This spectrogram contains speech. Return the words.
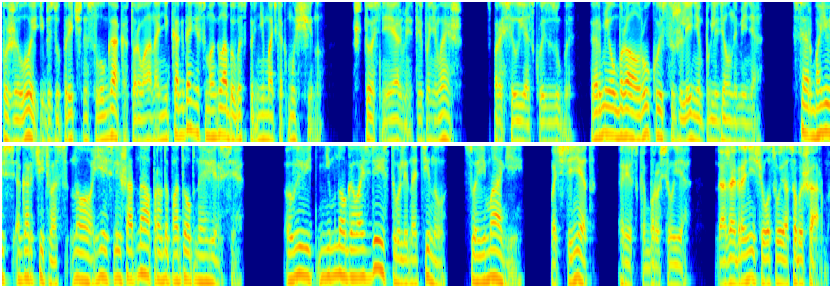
Пожилой и безупречный слуга, которого она никогда не смогла бы воспринимать как мужчину. «Что с ней, Эрми, ты понимаешь?» Спросил я сквозь зубы. Эрми убрал руку и с сожалением поглядел на меня. «Сэр, боюсь огорчить вас, но есть лишь одна правдоподобная версия. Вы ведь немного воздействовали на Тину своей магией?» «Почти нет», — резко бросил я. «Даже ограничивал свой особый шарм».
